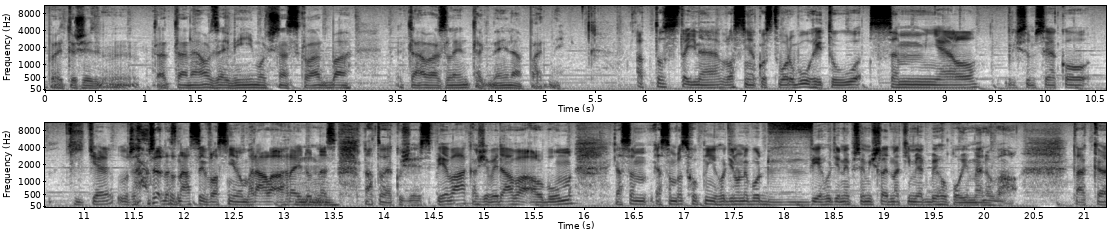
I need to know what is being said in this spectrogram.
pretože tá, tá naozaj výnimočná skladba tá vás len tak nenapadne. A to stejné vlastně jako s tvorbou hitů jsem měl, když jsem si jako dítě, řada z nás si vlastně jenom hrála a hraje mm. dodnes na to, jako, že je zpěvák a že vydává album. Já jsem, já jsem byl schopný hodinu nebo dvě hodiny přemýšlet nad tím, jak by ho pojmenoval. Tak eh,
